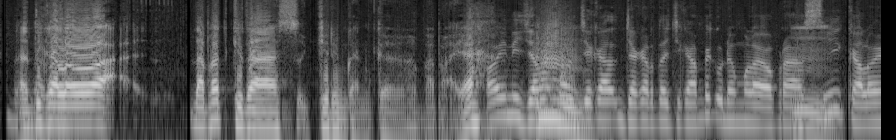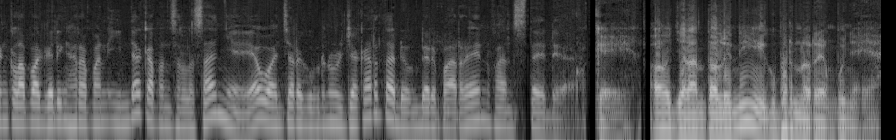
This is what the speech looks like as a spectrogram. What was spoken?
Nanti kalau dapat kita kirimkan ke Bapak ya. Oh ini jalan tol Hmm. Jaka- Jakarta Cikampek udah mulai operasi. Kalau yang Kelapa Gading Harapan Indah kapan selesainya ya? Wawancara Gubernur Jakarta dong dari Pak Ren Van Stede. Oke. Oh jalan tol ini gubernur yang punya ya.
